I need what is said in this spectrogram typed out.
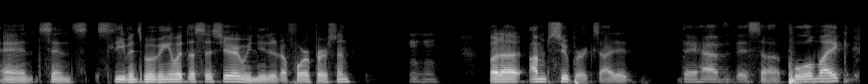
and since Steven's moving in with us this year, we needed a four person. Mhm. But uh, I'm super excited. They have this uh, pool mic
